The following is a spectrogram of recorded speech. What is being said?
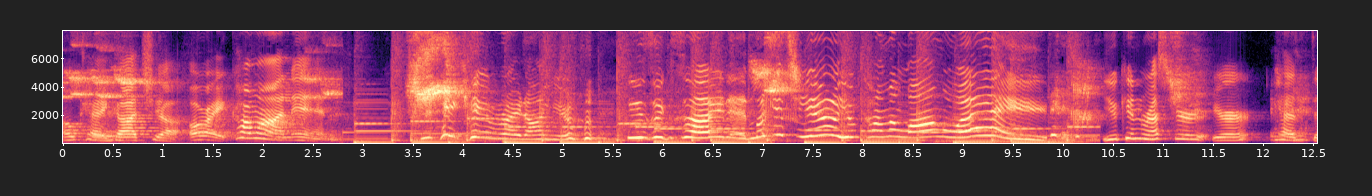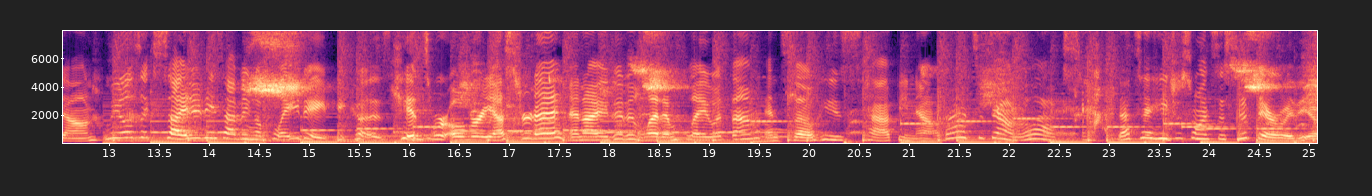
Okay, gotcha. All right, come on in. He came right on you. He's excited. Look at you. You've come a long You can rest your, your head down. Leo's excited he's having a play date because kids were over yesterday and I didn't let him play with them. And so he's happy now. Go ahead, sit down, relax. That's it. He just wants to sit there with you.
